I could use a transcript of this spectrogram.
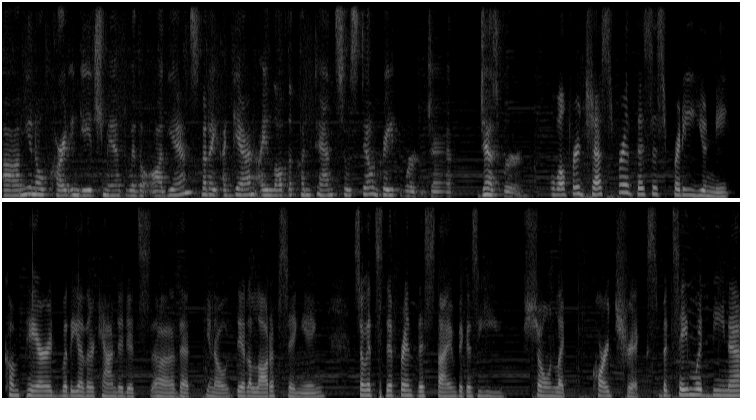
um, you know, card engagement with the audience. But I, again, I love the content. So still great work, Jeff. Jesper. Well, for Jesper, this is pretty unique compared with the other candidates uh, that you know did a lot of singing. So it's different this time because he shown like card tricks. But same with Nina,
